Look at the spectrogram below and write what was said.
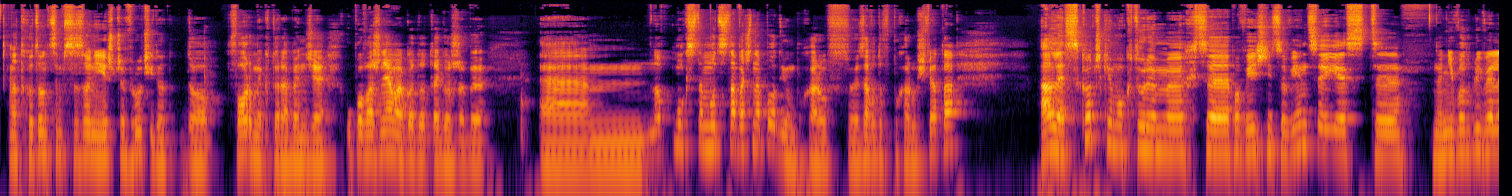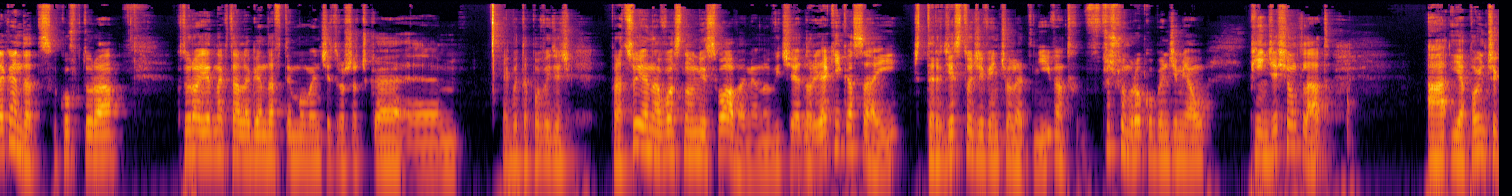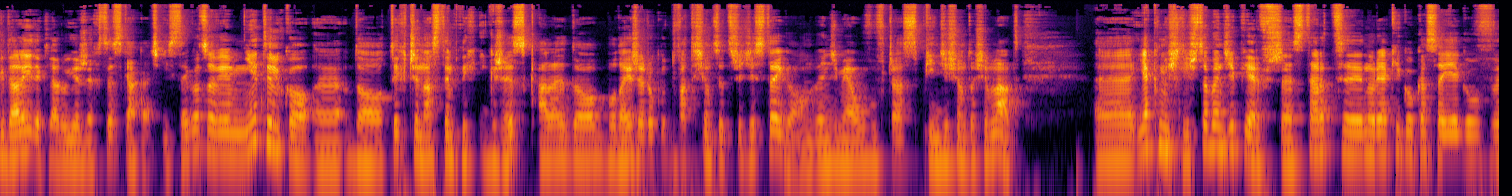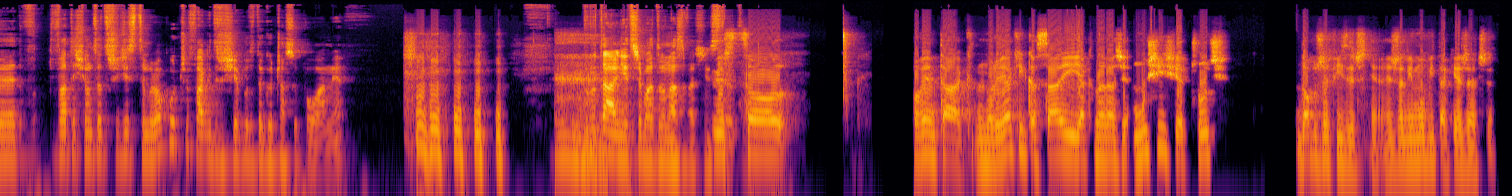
w nadchodzącym sezonie jeszcze wróci do, do formy, która będzie upoważniała go do tego, żeby um, no, mógł, móc stawać na podium pucharów, zawodów Pucharu Świata. Ale skoczkiem, o którym chcę powiedzieć nieco więcej, jest e, no, niewątpliwie legenda skoków, która, która jednak ta legenda w tym momencie troszeczkę um, jakby to powiedzieć, pracuje na własną niesławę, mianowicie Noriaki Kasai, 49-letni, w przyszłym roku będzie miał 50 lat, a Japończyk dalej deklaruje, że chce skakać. I z tego co wiem, nie tylko e, do tych czy następnych igrzysk, ale do bodajże roku 2030. On będzie miał wówczas 58 lat. E, jak myślisz, co będzie pierwsze? Start e, Noriakiego Kasaiego w 2030 roku, czy fakt, że się do tego czasu połamie? Brutalnie trzeba to nazwać niestety. Wiesz co, powiem tak, Noriaki Kasai jak na razie musi się czuć dobrze fizycznie, jeżeli mówi takie rzeczy.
